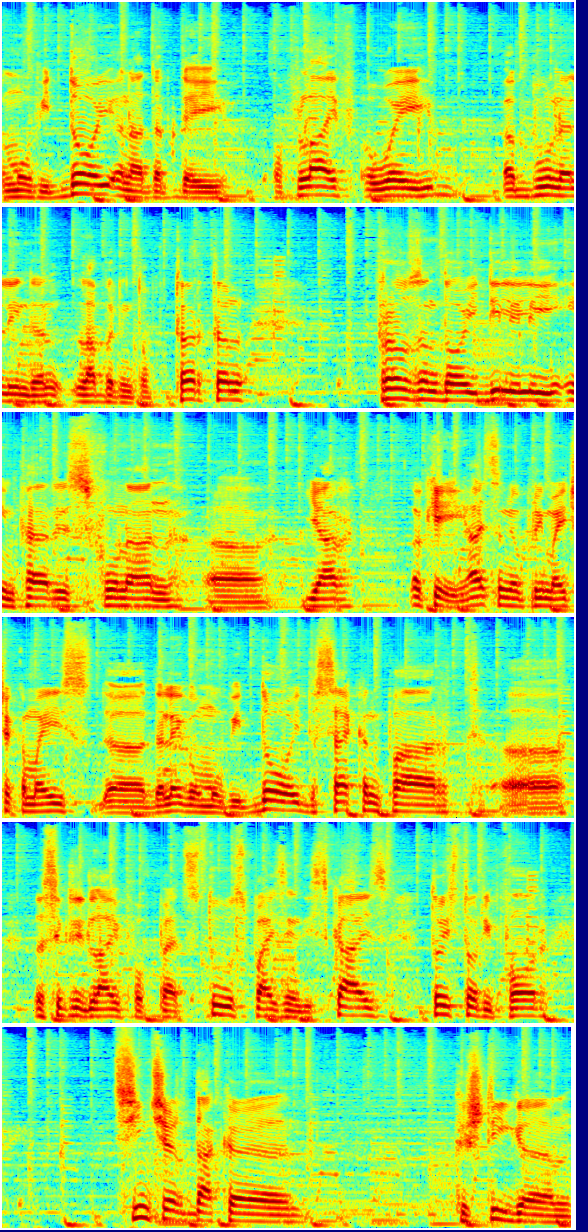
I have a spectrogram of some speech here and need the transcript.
Movie 2, Another Day of Life, Away, A Bunel in the Labyrinth of Turtle, Frozen 2, Dilily in Paris, Funan, uh, iar Ok, hai să ne oprim aici că mai e uh, The Lego Movie 2, The Second Part, uh, The Secret Life of Pets 2, Spies in Disguise, Toy Story 4. Sincer, dacă câștigă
